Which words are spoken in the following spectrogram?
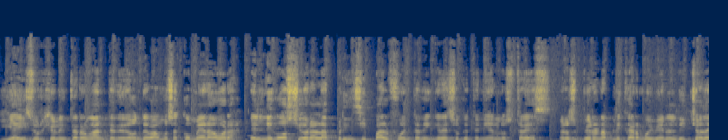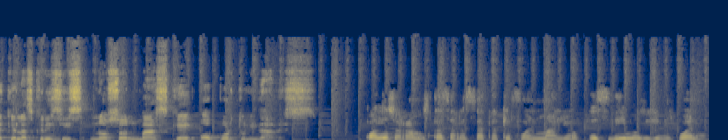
y ahí surgió la interrogante, ¿de dónde vamos a comer ahora? El negocio era la principal fuente de ingreso que tenían los tres, pero supieron aplicar muy bien el dicho de que las crisis no son más que oportunidades. Cuando cerramos Casa Resaca, que fue en mayo, decidimos, dijimos, bueno,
